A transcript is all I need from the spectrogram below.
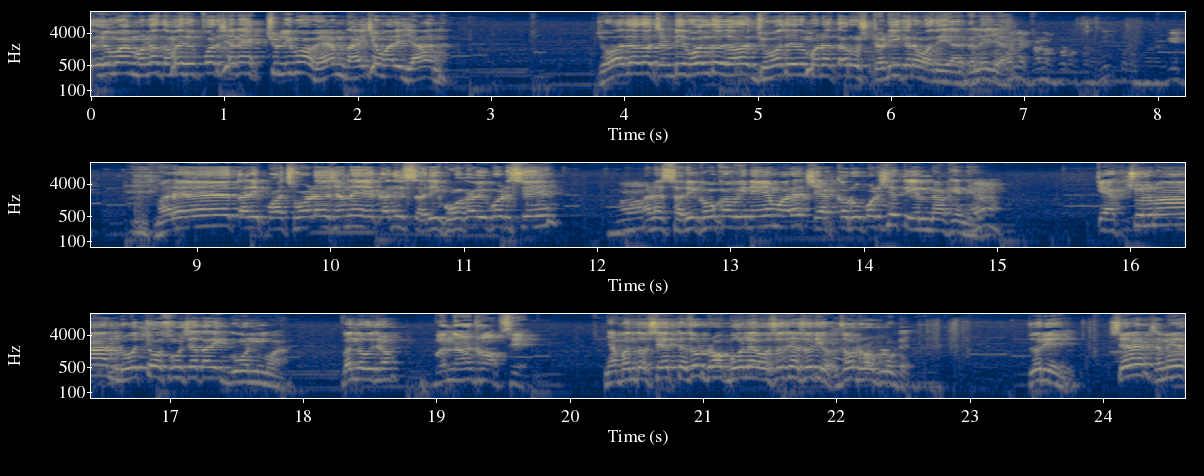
જયુભાઈ મને તમારી ઉપર છે ને એકચ્યુઅલીમાં વેમ થાય છે મારી જાન. જોવા દે તો ચંડી ખોલ તો જોવા દે તો મને તારું સ્ટડી કરવા દે યાર કલેજા મારે તારી પાછવાડે છે ને એકાદી સરી ઘોંકાવી પડશે. અને સરી ઘોંકાવીને મારે ચેક કરવું પડશે તેલ નાખીને. કે એકચ્યુઅલમાં લોચો શું છે તારી ગોનમાં? બંધો ઉતરો બંધ ડ્રોપ છે. ત્યાં બંધો છે તે. જો ડ્રોપ બોલે છો ત્યાં જોરિયો જો ડ્રોપ લૂટે. જોરિયો છે સમીર.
